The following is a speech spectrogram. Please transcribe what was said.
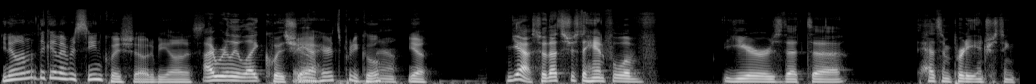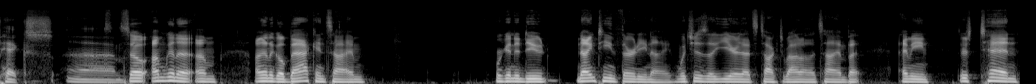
You know, I don't think I've ever seen Quiz Show to be honest. I really like Quiz Show. Yeah, here it's pretty cool. Yeah. yeah. Yeah, so that's just a handful of years that uh, had some pretty interesting picks. Um, So I'm gonna um I'm gonna go back in time. We're gonna do 1939, which is a year that's talked about all the time. But I mean, there's 10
